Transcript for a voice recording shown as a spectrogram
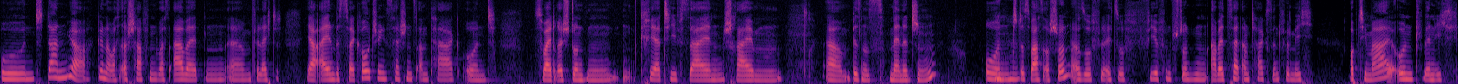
Und dann, ja, genau, was erschaffen, was arbeiten. Ähm, vielleicht ja ein bis zwei Coaching-Sessions am Tag und zwei, drei Stunden kreativ sein, schreiben, ähm, Business managen. Und mhm. das war es auch schon. Also vielleicht so vier, fünf Stunden Arbeitszeit am Tag sind für mich optimal. Und wenn ich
